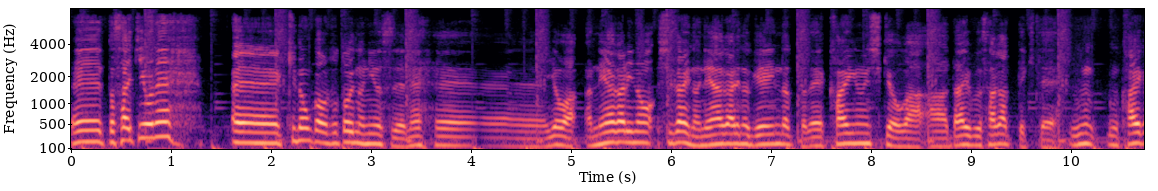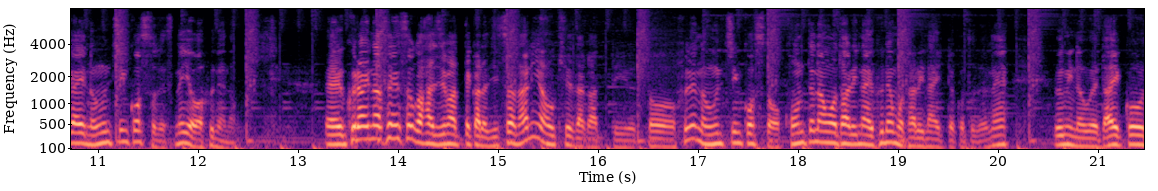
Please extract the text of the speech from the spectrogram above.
えーっと、最近はね、えー昨日か一昨日のニュースでね、えー要は値上がりの、資材の値上がりの原因だったね、海運市況がだいぶ下がってきて、うん、海外の運賃コストですね、要は船の。えーウクライナ戦争が始まってから実は何が起きてたかっていうと、船の運賃コスト、コンテナも足りない、船も足りないってことでね、海の上大行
